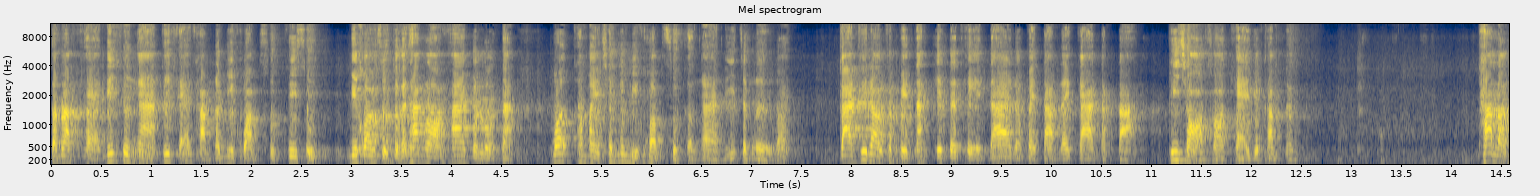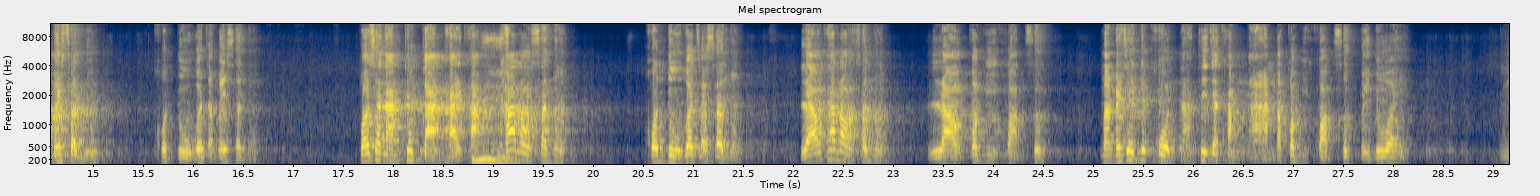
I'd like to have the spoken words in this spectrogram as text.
สำหรับแขนี่คืองานที่แขทำแล้วมีความสุขที่สุด มีความสุขจนกระทั่งร้องไห้บนรถน่ะว่าทำไมฉันไม่มีความสุขกับงานนี้จังเลยวะการที่เราจะเป็นนัก entertain ได้เราไปตามรายการต่างๆ พี่ชอดสอนแขอยู่คำหนึ่ง ถ้าเราไม่สนุก คนดูก็จะไม่สนุก เพราะฉะนั้นทุกการถ่ายทำถ้าเราสนุก คนดูก็จะสนุก แล้วถ้าเราสนุกเราก็มีความสุข มันไม่ใช่ทุกคนนะที่จะทำงานแล้วก็มีความสุขไปด้วย อื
